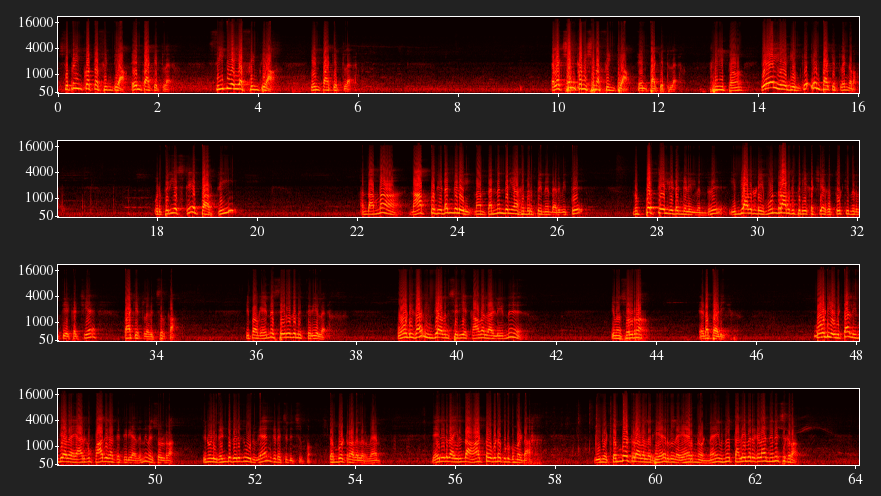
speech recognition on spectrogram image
சுப்ரீம் கோர்ட் ஆஃப் இந்தியா என் பாக்கெட்ல. சிபிஐ ஆஃப் இந்தியா என் பாக்கெட்ல. எலெக்ஷன் கமிஷன் ஆஃப் இந்தியா என் பாக்கெட்ல. இப்போ ஏஐடிஎம்கே என் பாக்கெட்லங்கிறான். ஒரு பெரிய ஸ்டேட் பார்ட்டி அந்த அம்மா நாற்பது இடங்களில் நான் தன்னந்தனியாக இருப்பேன் என்று அறிவித்து முப்பத்தேழு இடங்களில் வென்று இந்தியாவினுடைய மூன்றாவது பெரிய கட்சியாக தூக்கி நிறுத்திய கட்சியை பாக்கெட்ல வச்சிருக்கான். இப்போ அவங்க என்ன செய்யறதுன்னு தெரியல. மோடி தான் இந்தியாவின் சிறிய காவலாளின்னு இவன் சொல்றான். எடப்பாடி மோடியை விட்டால் இந்தியாவை யாருக்கும் பாதுகாக்க தெரியாதுன்னு இவன் சொல்றான். இவனுக்கு ரெண்டு பேருக்கும் ஒரு வேன் கிடைச்சிடுச்சு இப்போ. டெம்போ டிராவலர் வேன் ஜெயலலிதா இருந்தா ஆட்டோ கூட கொடுக்க மாட்டா. இவனு டெம்போ டிராவலர் ஏறல ஏறின உடனே தலைவர்களாக தலைவர்களா நினைச்சுக்கிறான்.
